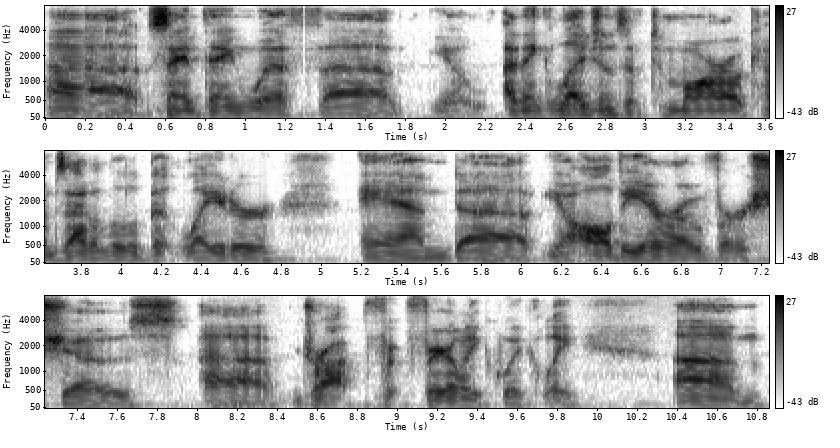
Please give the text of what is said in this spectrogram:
Uh, same thing with uh, you know, I think Legends of Tomorrow comes out a little bit later, and uh, you know, all the Arrowverse shows uh, drop f- fairly quickly. Um,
